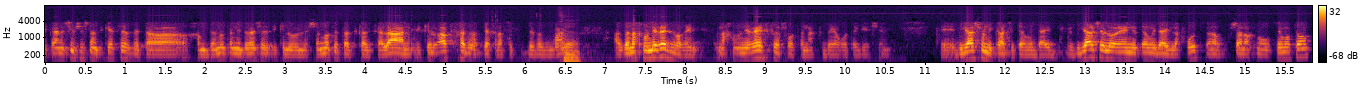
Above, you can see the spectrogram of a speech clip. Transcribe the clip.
את האנשים שיש להם את הכסף ואת החמדנות הנדרשת, כאילו, לשנות את הכלכלה, כאילו, אף אחד לא יצליח לעשות את זה בזמן. כן. אז אנחנו נראה דברים, אנחנו נראה שרפות ענק בעיירות הגשם. אה, בגלל שהוא נקרץ יותר מדי, ובגלל שלא אין יותר מדי לחוץ, שאנחנו עושים אותו,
